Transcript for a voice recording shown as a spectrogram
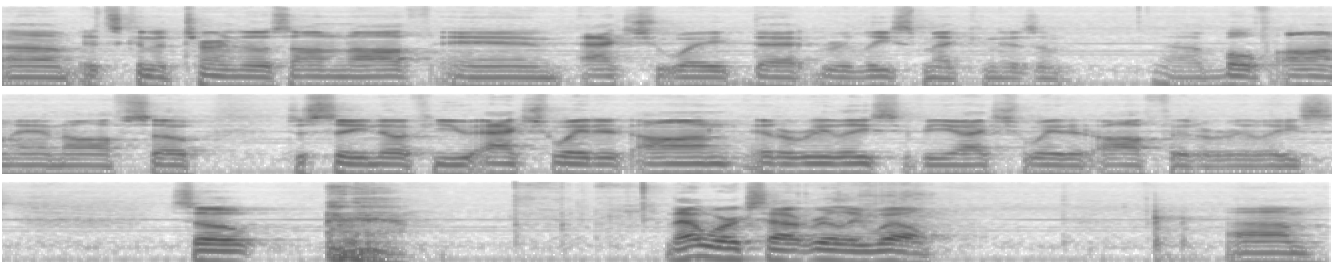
um, it's going to turn those on and off and actuate that release mechanism, uh, both on and off. So just so you know, if you actuate it on, it'll release. If you actuate it off, it'll release. So that works out really well. Um,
